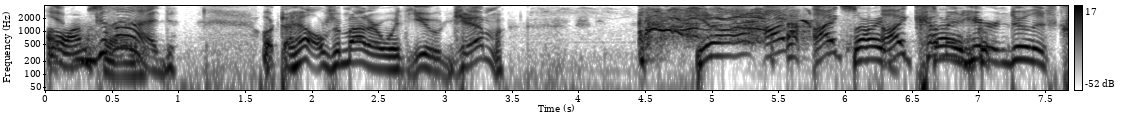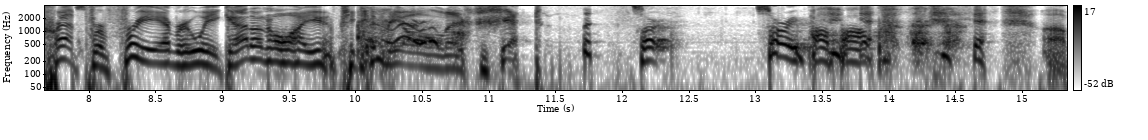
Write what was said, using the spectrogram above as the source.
Oh, yeah, I'm God. sorry. What the hell's the matter with you, Jim? You know, I I, sorry, I come sorry. in here and do this crap for free every week. I don't know why you have to give me all this shit. Sorry, sorry, Pop Pop. uh,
